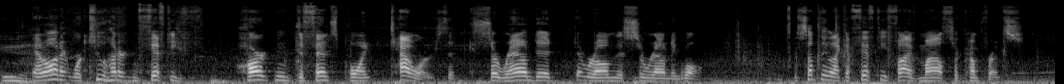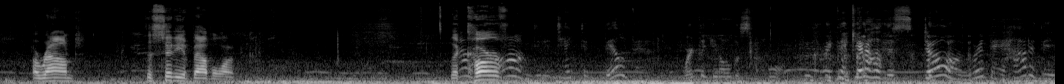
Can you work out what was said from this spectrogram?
And on it were 250 hardened defense point towers that surrounded that were on this surrounding wall. Something like a 55 mile circumference around the city of Babylon. The How carved. long did it take to build that? Where'd they get all the stone? Where'd they get all the stone? Where'd they? How did they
